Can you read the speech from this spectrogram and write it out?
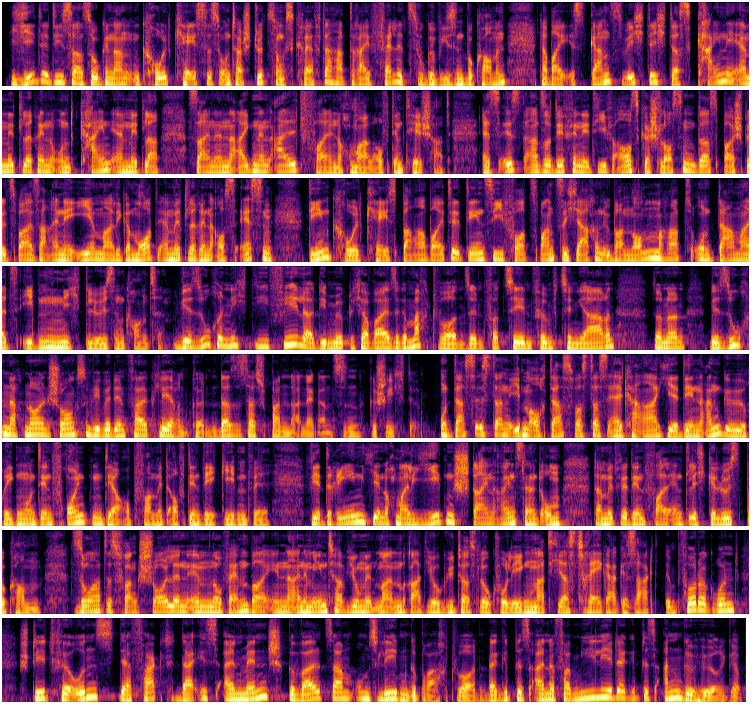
Jede dieser sogenannten Cold Cases Unterstützungskräfte hat drei Fälle zugewiesen bekommen. Dabei ist ganz wichtig, dass keine Ermittlerin und kein Ermittler seinen eigenen Altfall nochmal auf dem Tisch hat. Es ist also definitiv ausgeschlossen, dass beispielsweise eine ehemalige Mordermittlerin aus Essen den Cold Case bearbeitet, den sie vor 20 Jahren übernommen hat und damals eben nicht lösen konnte. Wir suchen nicht die Fehler, die möglicherweise gemacht worden sind vor 10, 15 Jahren, sondern wir suchen suchen nach neuen Chancen, wie wir den Fall klären können. Das ist das Spannende an der ganzen Geschichte. Und das ist dann eben auch das, was das LKA hier den Angehörigen und den Freunden der Opfer mit auf den Weg geben will. Wir drehen hier nochmal jeden Stein einzeln um, damit wir den Fall endlich gelöst bekommen. So hat es Frank Scheulen im November in einem Interview mit meinem Radio Gütersloh-Kollegen Matthias Träger gesagt. Im Vordergrund steht für uns der Fakt, da ist ein Mensch gewaltsam ums Leben gebracht worden. Da gibt es eine Familie, da gibt es Angehörige.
